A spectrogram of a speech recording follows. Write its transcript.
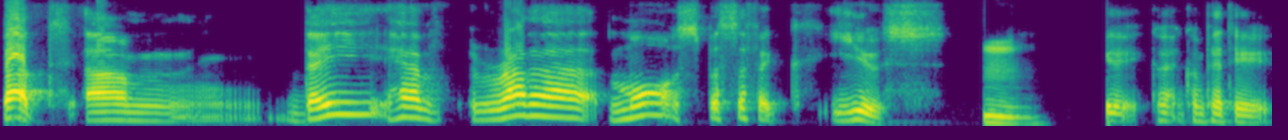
but um, they have rather more specific use mm. compared to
